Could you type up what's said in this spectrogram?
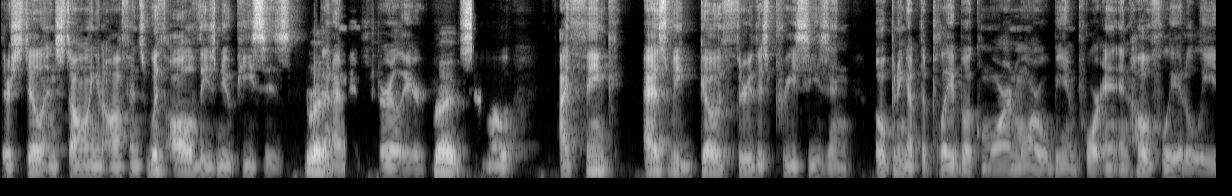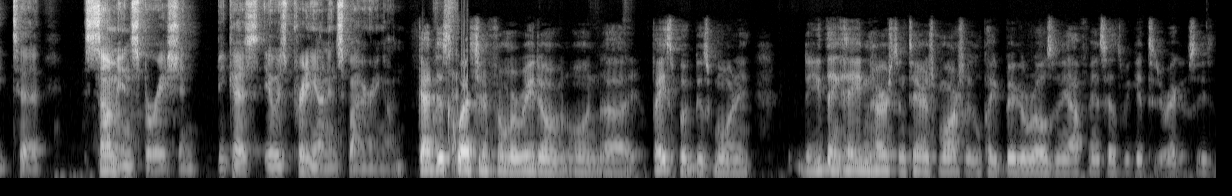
they're still installing an offense with all of these new pieces right. that I mentioned earlier. Right. So I think as we go through this preseason, opening up the playbook more and more will be important. And hopefully it'll lead to some inspiration because it was pretty uninspiring on. Got this question from a reader on, on uh, Facebook this morning do you think Hayden Hurst and Terrace Marshall will play bigger roles in the offense as we get to the regular season?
